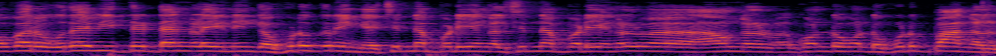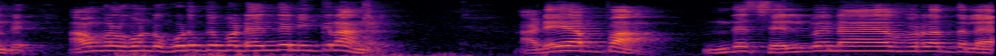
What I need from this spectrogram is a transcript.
ஒவ்வொரு உதவி திட்டங்களை நீங்கள் கொடுக்குறீங்க. சின்ன படியங்கள் சின்ன படியங்கள் அவங்க கொண்டு கொண்டு கொடுப்பாங்கள்ண்டு அவங்க கொண்டு கொடுத்துப்பட்டு எங்கே நிற்கிறாங்க அடேயப்பா இந்த செல்வநாயபுரத்தில்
